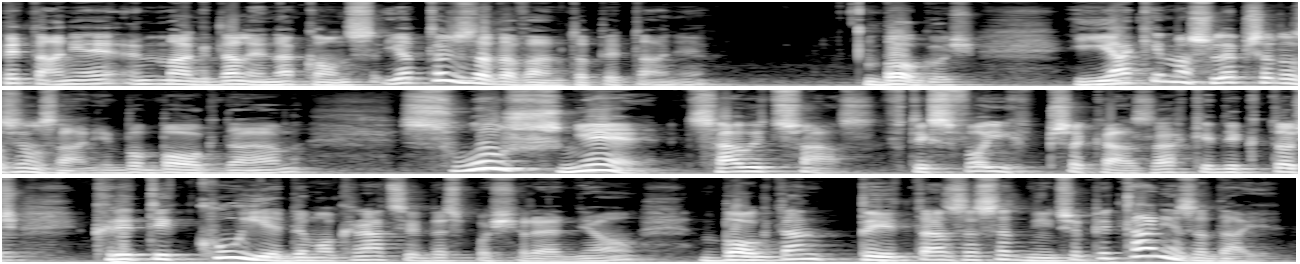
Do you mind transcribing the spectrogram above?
Pytanie Magdalena Kons. Ja też zadawałem to pytanie. Boguś, jakie masz lepsze rozwiązanie? Bo Bogdan słusznie cały czas w tych swoich przekazach, kiedy ktoś krytykuje demokrację bezpośrednią, Bogdan pyta zasadnicze pytanie zadaje.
